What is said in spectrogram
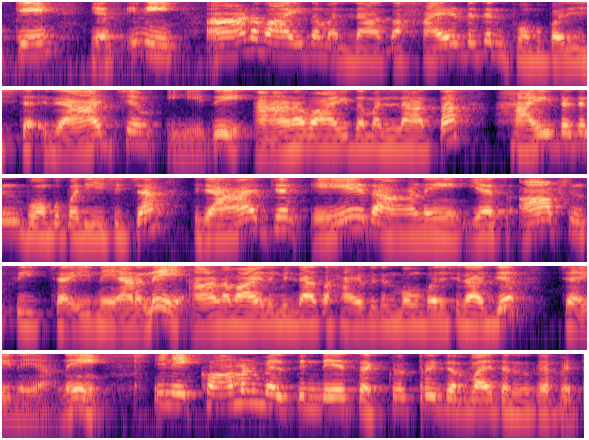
ഓക്കെ യെസ് ഇനി ആണവായുധമല്ലാത്ത ഹൈഡ്രജൻ ബോംബ് പരീക്ഷിച്ച രാജ്യം ഏത്? ആണവായുധമല്ലാത്ത ഹൈഡ്രജൻ ബോംബ് പരീക്ഷിച്ച രാജ്യം ഏതാണ്? യെസ് ഓപ്ഷൻ സി ചൈനയാണ് അല്ലേ? ആണവായുധമില്ലാത്ത ഹൈഡ്രജൻ ബോംബ് പരീക്ഷിച്ച രാജ്യം ചൈനയാണ്. ഇനി കോമൺവെൽത്തിന്റെ സെക്രട്ടറി ജനറലായി തിരഞ്ഞെടുക്കപ്പെട്ട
